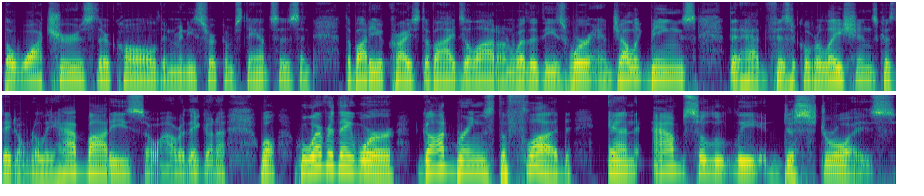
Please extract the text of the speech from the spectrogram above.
The Watchers, they're called in many circumstances, and the body of Christ divides a lot on whether these were angelic beings that had physical relations because they don't really have bodies. So, how are they going to? Well, whoever they were, God brings the flood and absolutely destroys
